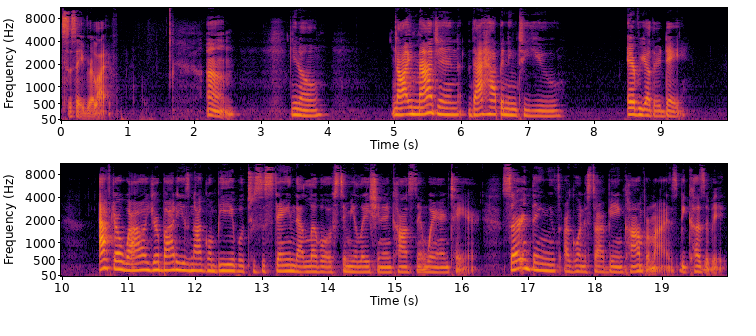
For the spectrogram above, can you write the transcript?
to save your life. Um, you know, now imagine that happening to you every other day. After a while, your body is not going to be able to sustain that level of stimulation and constant wear and tear. Certain things are going to start being compromised because of it.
